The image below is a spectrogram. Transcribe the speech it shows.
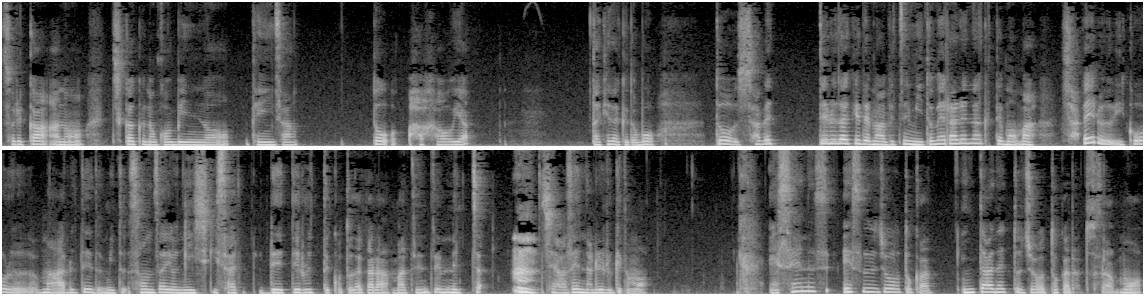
それかあの近くのコンビニの店員さんと母親だけだけどもと喋ってるだけで、まあ別に認められなくても、まあ喋るイコール、まあある程度存在を認識されてるってことだから、まあ全然めっちゃ幸せになれるけども、SNS 上とかインターネット上とかだとさ、も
